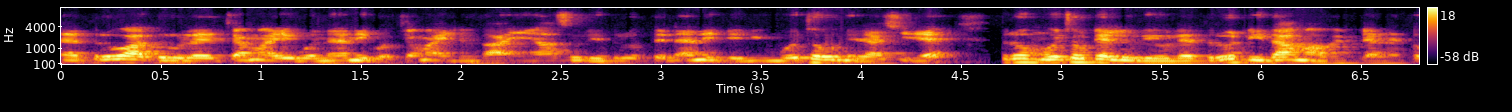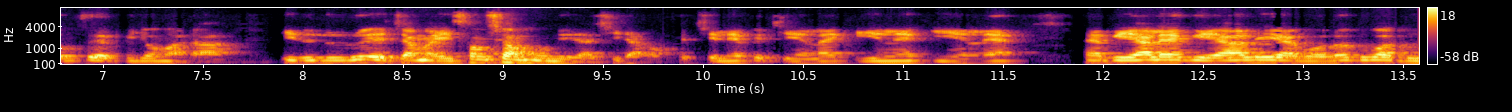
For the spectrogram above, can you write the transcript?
အဲသူတို့ကသူတို့လည်းကျန်းမာရေးဝန်ထမ်းတွေကိုကျန်းမာရေးလူသားအင်အားစုတွေသူတို့တင်တန်းနေပြီးပြီးမွေးထုတ်နေတာရှိတယ်သူတို့မွေးထုတ်တဲ့လူတွေကိုလည်းသူတို့ဒေသမှာပဲပြန်လည်သုံးစွဲပြီးတော့မှဒါ ပြည်သူလူထုရဲ့ကျန်းမာရေးစောင့်ရှောက်မှုနေတာရှိတာပေါ့ကချင်လည်းကချင်လိုက်ကရင်လည်းကရင်လည်းအဲကရလည်းကရလေးရပေါ့နော်သူကသူ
